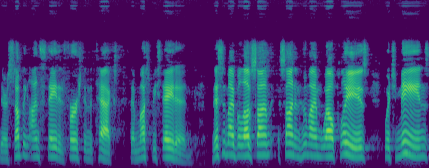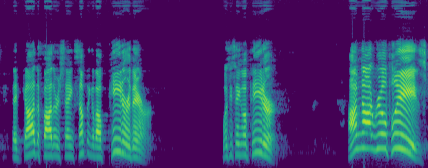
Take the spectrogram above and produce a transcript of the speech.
There's something unstated first in the text that must be stated. This is my beloved son, son in whom I am well pleased, which means that God the Father is saying something about Peter there. What's he saying about Peter? I'm not real pleased.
